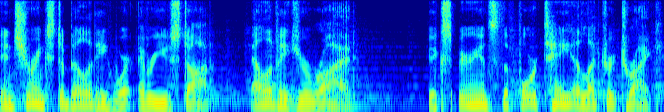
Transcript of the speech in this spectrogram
ensuring stability wherever you stop. Elevate your ride. Experience the Forte electric trike.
